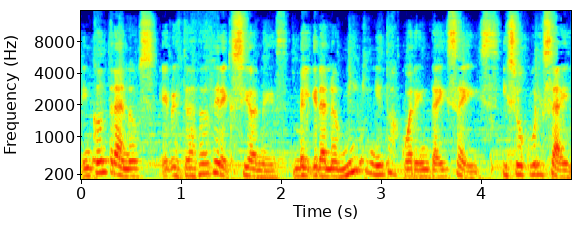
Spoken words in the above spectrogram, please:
Encontranos en nuestras dos direcciones, Belgrano 1546 y sucursal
